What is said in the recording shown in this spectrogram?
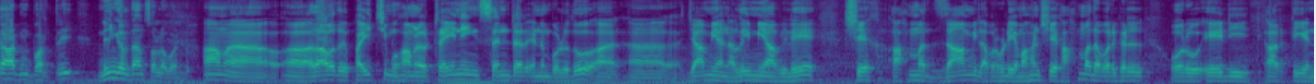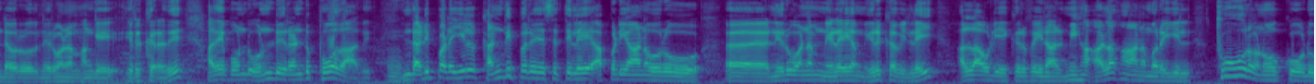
கார்டன் பற்றி நீங்கள் தான் சொல்ல வேண்டும். ஆமாம் அதாவது பயிற்சி முகாமில் ட்ரைனிங் சென்டர் என்னும் பொழுது ஜாமியா நலீமியாவிலே ஷேக் அஹ்மத் ஜாமில் அவருடைய மகன் ஷேக் அஹ்மத் அவர்கள் ஒரு ஏடிஆர்டி என்ற ஒரு நிறுவனம் அங்கே இருக்கிறது. அதே போன்று ஒன்று இரண்டு போதாது. இந்த அடிப்படையில் கண்டி பிரதேசத்திலே அப்படியான ஒரு நிறுவனம் நிலையம் இருக்கவில்லை. அல்லாவுடைய கிருபையினால் மிக அழகான முறையில் தூர நோக்கோடு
